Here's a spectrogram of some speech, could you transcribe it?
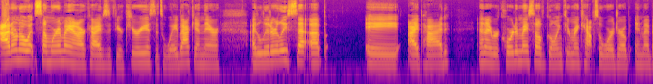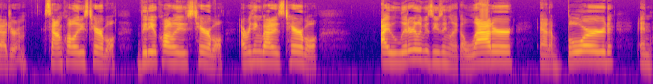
I don't know. It's somewhere in my archives. If you're curious, it's way back in there. I literally set up a iPad and I recorded myself going through my capsule wardrobe in my bedroom. Sound quality is terrible. Video quality is terrible. Everything about it is terrible. I literally was using like a ladder and a board and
